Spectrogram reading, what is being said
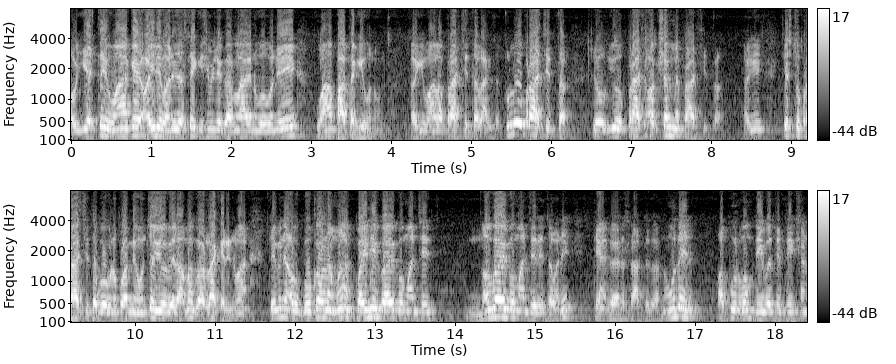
अब यस्तै उहाँकै अहिले भने जस्तै किसिमले गर्न लाग्नुभयो भने उहाँ पातकी हुनुहुन्छ। अघि उहाँलाई प्राश्चित्त लाग्छ। ठुलो प्राश्चित्त। यो यो प्रा अक्षम्य प्राश्चित्त। अघि त्यस्तो प्राश्चित्त बोक्नुपर्ने हुन्छ यो बेलामा गर्दाखेरिमा त्यही पनि अब गोकर्णमा कहिले गएको मान्छे नगएको मान्छे रहेछ भने त्यहाँ गएर श्राद्ध गर्नु हुँदैन। अपूर्वम देव तीर्थक्षण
